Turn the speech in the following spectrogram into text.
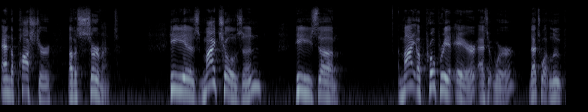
and the posture of a servant. He is my chosen. He's uh, my appropriate heir, as it were. That's what Luke,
